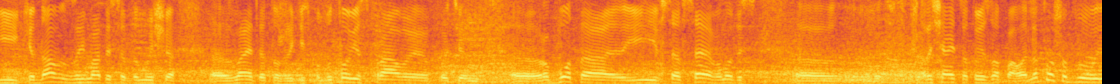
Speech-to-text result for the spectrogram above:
і кидав займатися, тому що, е, знаєте, теж якісь побутові справи, потім е, робота і все-все, воно десь е, втрачається той запал. А для того, щоб е,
